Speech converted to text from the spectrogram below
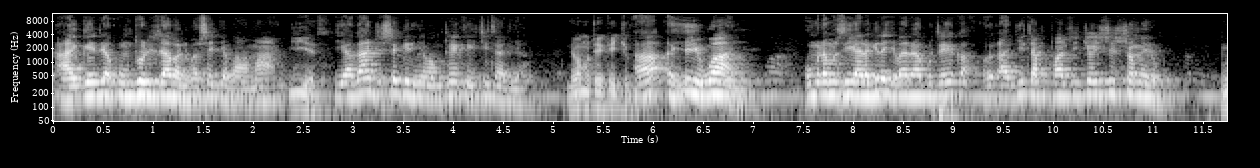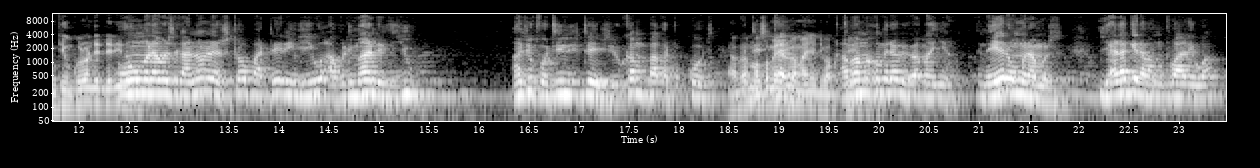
agendera ku ntoli z'abano basajja b'amaanyi yes. Yaga nti segerinya bamuteeka ekitalya. Ne bamuteeka ekigo. Ah, eh, omulamuzi yalagira gye banakuteeka agiyita party choice somero. Nti nkulondedde lino. Omulamuzi kanone stop at telling you I've remanded you. Until 14 days you come back to court. Abamakomera bebamanya naye era omulamuzi yalagira bamutwalewa.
